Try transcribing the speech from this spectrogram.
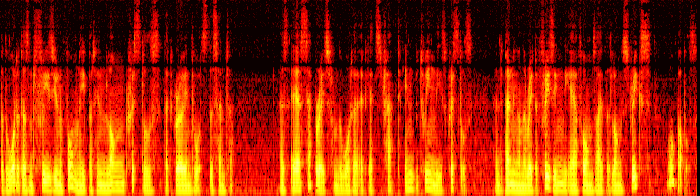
But the water doesn't freeze uniformly, but in long crystals that grow in towards the center. As air separates from the water, it gets trapped in between these crystals, and depending on the rate of freezing, the air forms either long streaks or bubbles.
